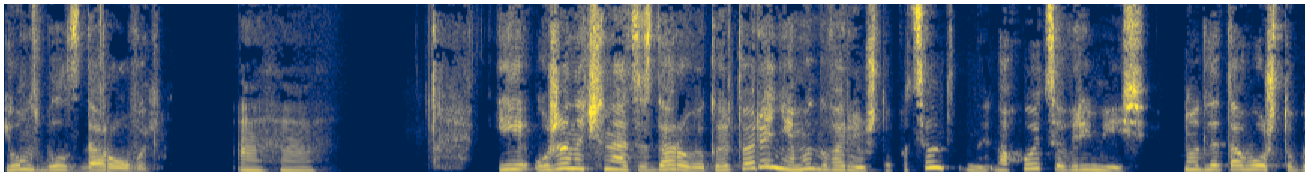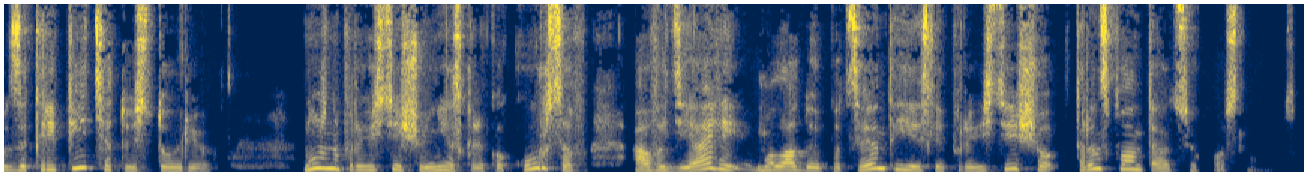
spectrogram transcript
и он был здоровый. Угу. И уже начинается здоровое кроветворение, и мы говорим, что пациент находится в ремиссии. Но для того, чтобы закрепить эту историю, нужно провести еще несколько курсов, а в идеале молодой пациент, если провести еще трансплантацию костного мозга.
